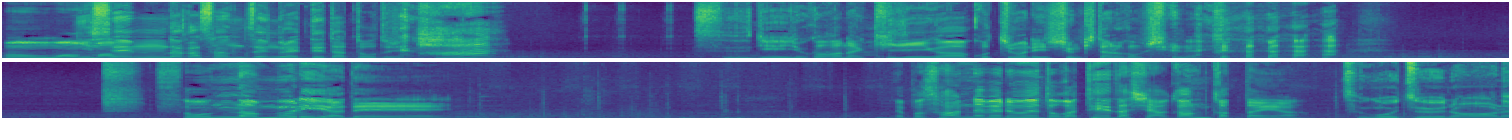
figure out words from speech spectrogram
2000だか3000ぐらい出たってことじゃん。はあ？すげえ威力分かんない。霧がこっちまで一瞬来たのかもしれない。そんな無理やで。やっぱ3レベル上とか手出しあかんかったんや。すごい強いなあれ。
